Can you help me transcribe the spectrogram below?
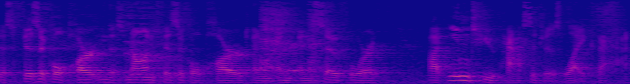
this physical part and this non physical part and, and, and so forth uh, into passages like that.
